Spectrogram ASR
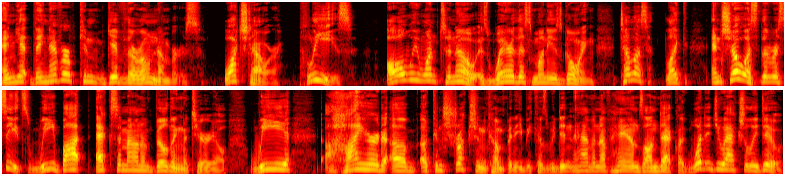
And yet they never can give their own numbers. Watchtower, please. All we want to know is where this money is going. Tell us, like, and show us the receipts. We bought X amount of building material. We hired a, a, construction company because we didn't have enough hands on deck. Like, what did you actually do?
